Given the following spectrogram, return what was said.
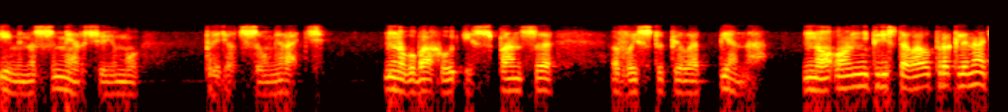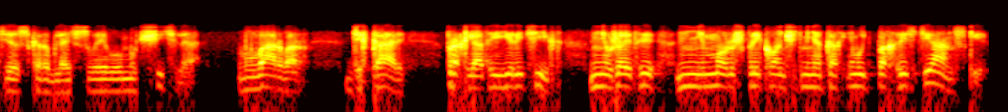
именно смертью ему придется умирать. На губах у испанца выступила пена, но он не переставал проклинать и оскорблять своего мучителя. «Варвар! Дикарь! Проклятый еретик! Неужели ты не можешь прикончить меня как-нибудь по-христиански?»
